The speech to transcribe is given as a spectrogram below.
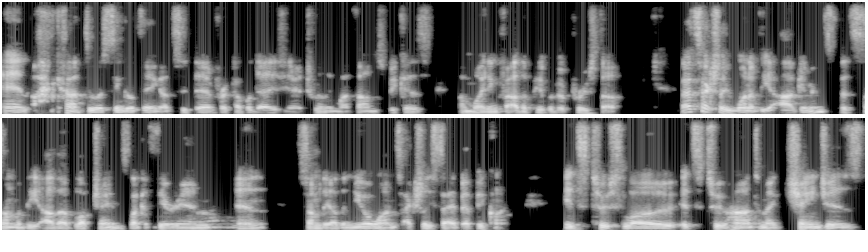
and I can't do a single thing. I'd sit there for a couple of days, you know, twiddling my thumbs because I'm waiting for other people to approve stuff. That's actually one of the arguments that some of the other blockchains like Ethereum and some of the other newer ones actually say about Bitcoin. It's too slow. It's too hard to make changes.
